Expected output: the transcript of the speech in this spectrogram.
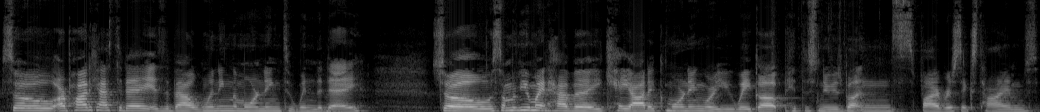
So, our podcast today is about winning the morning to win the day. So, some of you might have a chaotic morning where you wake up, hit the snooze buttons five or six times,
